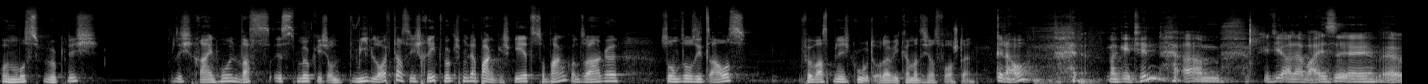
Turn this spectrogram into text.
und muss wirklich sich reinholen, was ist möglich. Und wie läuft das? Ich rede wirklich mit der Bank. Ich gehe jetzt zur Bank und sage, so und so sieht es aus. Für was bin ich gut? Oder wie kann man sich das vorstellen? Genau, man geht hin. Ähm, idealerweise äh,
